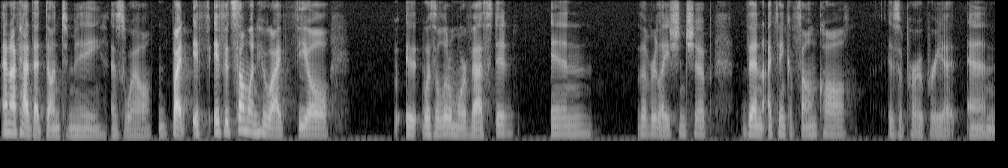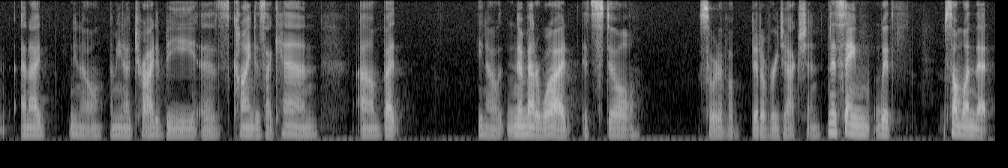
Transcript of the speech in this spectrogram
and I've had that done to me as well. But if if it's someone who I feel it was a little more vested in the relationship, then I think a phone call is appropriate. And and I, you know, I mean, I try to be as kind as I can, um, but you know, no matter what, it's still sort of a bit of rejection. And the same with someone that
